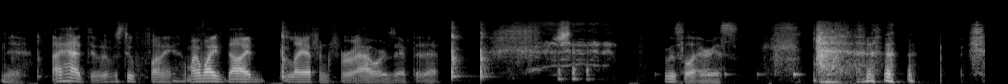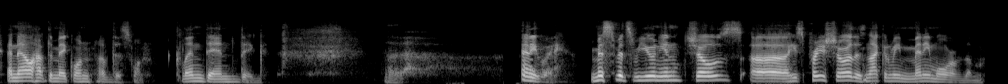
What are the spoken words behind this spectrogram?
Yeah, I had to. It was too funny. My wife died laughing for hours after that. it was hilarious. and now I'll have to make one of this one. Glenn Dan Big. Uh, anyway, Misfits reunion shows. Uh, he's pretty sure there's not going to be many more of them.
